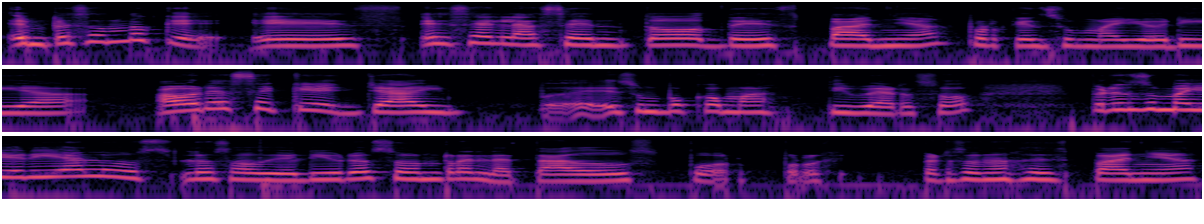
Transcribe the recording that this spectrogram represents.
Empezando que es, es el acento de España, porque en su mayoría, ahora sé que ya es un poco más diverso, pero en su mayoría los, los audiolibros son relatados por, por personas de España.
